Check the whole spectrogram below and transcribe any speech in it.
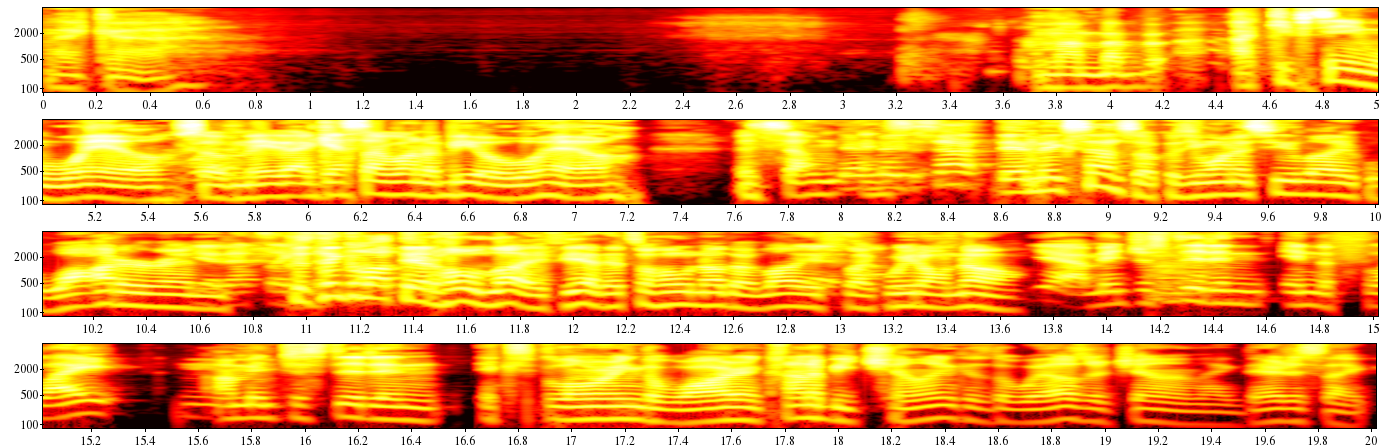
like a. I'm, I'm- I keep seeing whale, so maybe I guess I want to be a whale. In some, That in makes sense. That makes sense though, because you want to see like water and because that's like think about that whole life. Yeah, that's a whole nother life. Yeah, like we don't know. Yeah, I'm interested in in the flight. Mm-hmm. I'm interested in exploring the water and kind of be chilling because the whales are chilling. Like they're just like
